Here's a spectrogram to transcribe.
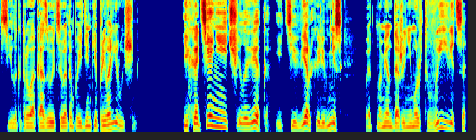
сила которого оказывается в этом поединке превалирующими. И хотение человека идти вверх или вниз в этот момент даже не может выявиться,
